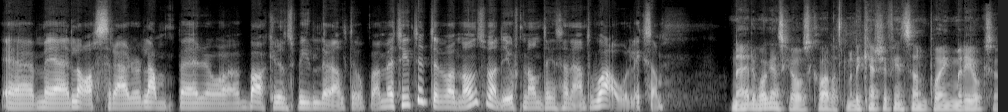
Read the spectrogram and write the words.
Eh, med lasrar och lampor och bakgrundsbilder och alltihopa. Men jag tyckte inte det var någon som hade gjort någonting sådant wow liksom. Nej, det var ganska avskalat, men det kanske finns en poäng med det också.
